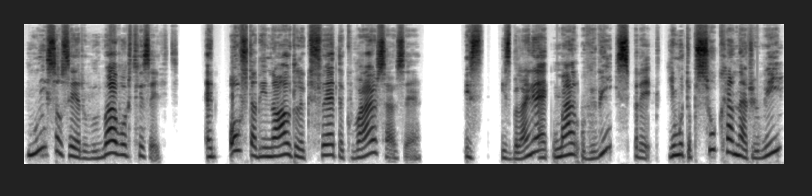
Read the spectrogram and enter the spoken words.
niet zozeer wat wordt gezegd en of dat inhoudelijk feitelijk waar zou zijn, is, is belangrijk, maar wie spreekt. Je moet op zoek gaan naar wie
